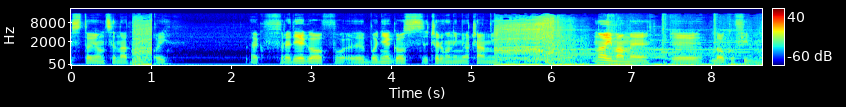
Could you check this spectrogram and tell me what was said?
stojące nad nim. Oj, tak, Frediego, y, Boniego z czerwonymi oczami. No i mamy y, logo filmu.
